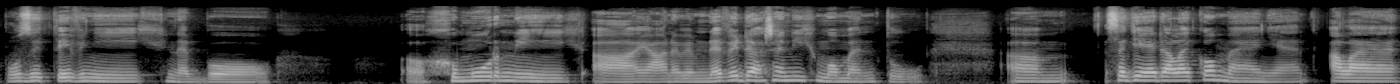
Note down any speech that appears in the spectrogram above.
pozitivních nebo eh, chmurných a já nevím, nevydařených momentů um, se děje daleko méně, ale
